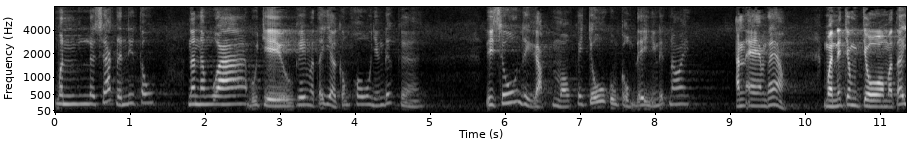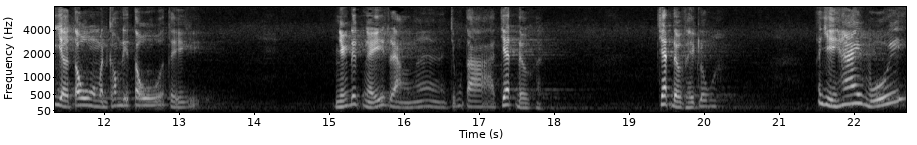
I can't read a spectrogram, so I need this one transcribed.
Mình là xác định đi tu nên hôm qua buổi chiều khi mà tới giờ công phu những đức à, đi xuống thì gặp một cái chú cũng cùng đi. Những đức nói, anh em thấy không? Mình ở trong chùa mà tới giờ tu mà mình không đi tu thì những đức nghĩ rằng à, chúng ta chết được rồi. Chết được thiệt luôn cái gì hai buổi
